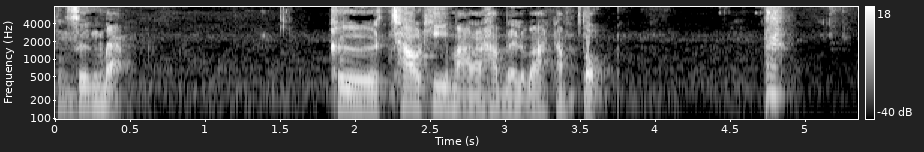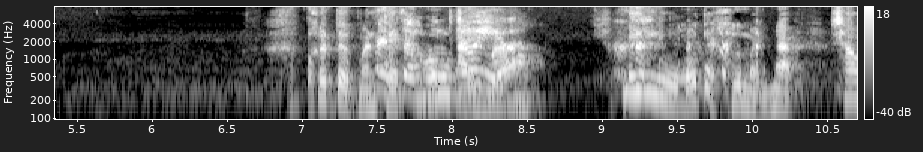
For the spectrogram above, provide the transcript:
อืมซึ่งแบบ คือเช่าที่มาแล้วทำอะไรรู้ป่ะน้ำตกคือตึกมันเสร็จเป็นสมมุติไกลจุ้ยเหรมาอกไม่รู้แต่คือเหมือนแบบเช่า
